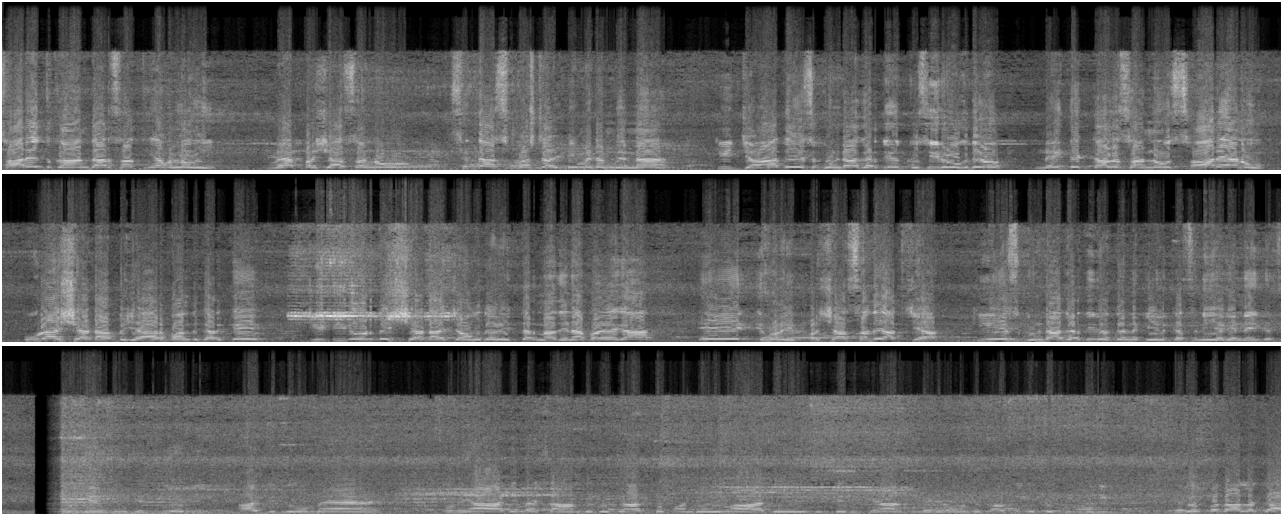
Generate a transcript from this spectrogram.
ਸਾਰੇ ਦੁਕਾਨਦਾਰ ਸਾਥੀਆਂ ਵੱਲੋਂ ਵੀ ਮੈਂ ਪ੍ਰਸ਼ਾਸਨ ਨੂੰ ਸਿੱਧਾ ਸਪਸ਼ਟ ਅਲਟੀਮੇਟਮ ਦਿੰਦਾ ਕਿ ਜਾਂ ਤੇ ਇਸ ਗੁੰਡਾਗਰਦੀ ਨੂੰ ਤੁਸੀਂ ਰੋਕ ਦਿਓ ਨਹੀਂ ਤੇ ਕੱਲ ਸਾਨੂੰ ਸਾਰਿਆਂ ਨੂੰ ਪੂਰਾ ਛਾਟਾ ਬਾਜ਼ਾਰ ਬੰਦ ਕਰਕੇ ਜੀਟੀ ਰੋਡ ਤੇ ਛਾਟਾ ਚੌਂਕ ਦੇ ਵਿੱਚ ਧਰਨਾ ਦੇਣਾ ਪਵੇਗਾ। ਇਹ ਹੁਣੇ ਪ੍ਰਸ਼ਾਸਨ ਦੇ ਹੱਥ 'ਚ ਆ ਕਿ ਇਸ ਗੁੰਡਾਗਰਦੀ ਦੇ ਉੱਤੇ ਨਕੇਲ ਕੱਸਣੀ ਹੈ ਕਿ ਨਹੀਂ ਕੱਸਣੀ। ਗੁਰਦੇਵ ਸਿੰਘ ਜੱਗੀ ਹੈ ਜੀ, ਅੱਜ ਜੋ ਮੈਂ ਸੁਣਿਆ, ਅੱਜ ਮੈਂ ਸ਼ਾਮ ਦੇ ਕੋਈ 4 ਤੋਂ 5 ਵਜੇ ਮੈਂ ਆ ਕੇ ਇੱਥੇ ਰੁਕਿਆ, ਮੇਰੇ ਆਉਣ ਦੇ ਕਾਫੀ ਇੱਥੇ ਭੀੜ ਸੀ। ਜਦੋਂ ਪਤਾ ਲੱਗਾ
